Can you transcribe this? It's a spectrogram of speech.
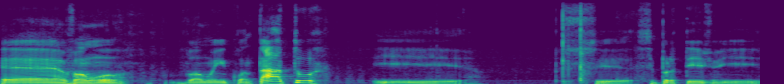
É, vamos, vamos em contato e se, se protejam aí.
